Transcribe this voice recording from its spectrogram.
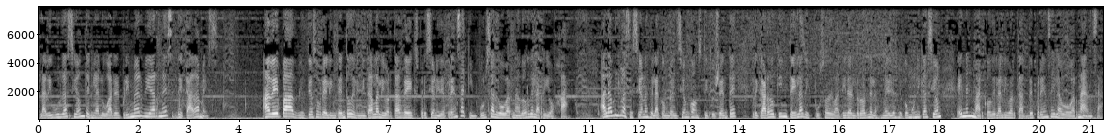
la divulgación tenía lugar el primer viernes de cada mes. ADEPA advirtió sobre el intento de limitar la libertad de expresión y de prensa que impulsa el gobernador de La Rioja. Al abrir las sesiones de la Convención Constituyente, Ricardo Quintela dispuso debatir el rol de los medios de comunicación en el marco de la libertad de prensa y la gobernanza.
